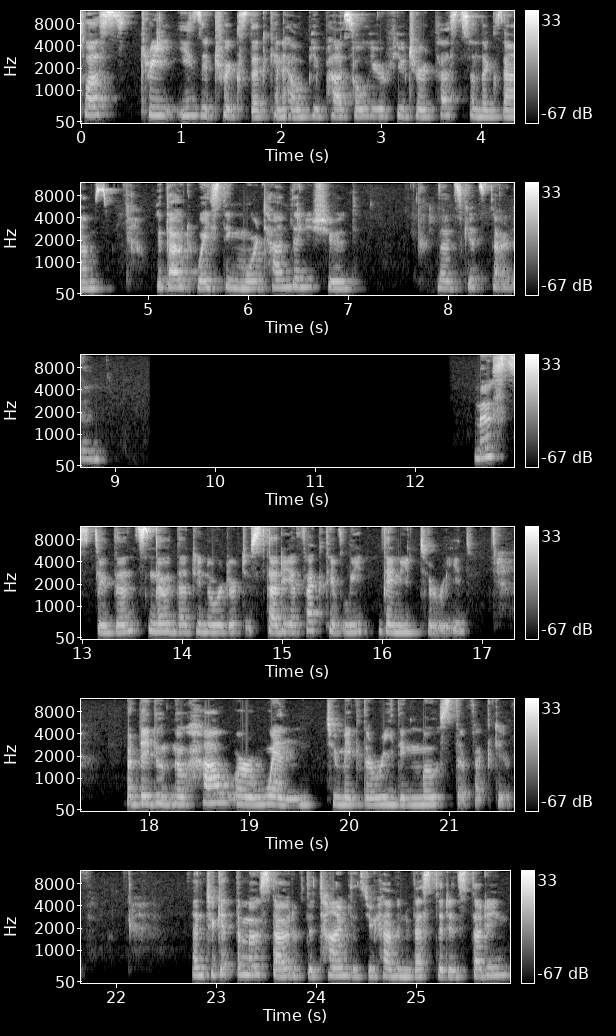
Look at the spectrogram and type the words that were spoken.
Plus, three easy tricks that can help you pass all your future tests and exams without wasting more time than you should. Let's get started. Most students know that in order to study effectively, they need to read but they don't know how or when to make the reading most effective. And to get the most out of the time that you have invested in studying,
